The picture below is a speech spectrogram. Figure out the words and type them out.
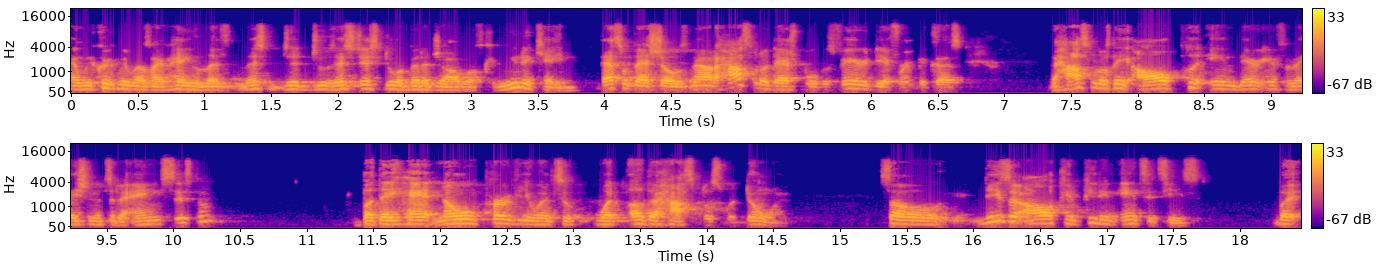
And we quickly was like, hey, let's let's do let's just do a better job of communicating. That's what that shows. Now the hospital dashboard was very different because the hospitals they all put in their information into the AIM system, but they had no purview into what other hospitals were doing. So these are all competing entities. But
